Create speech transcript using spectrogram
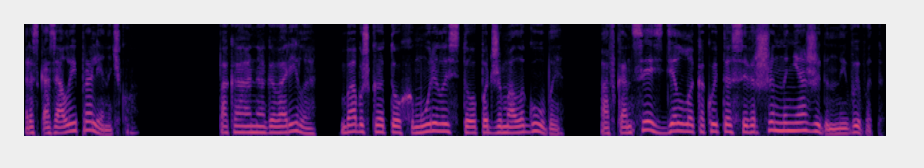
Рассказала и про Леночку. Пока она говорила, бабушка то хмурилась, то поджимала губы, а в конце сделала какой-то совершенно неожиданный вывод.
